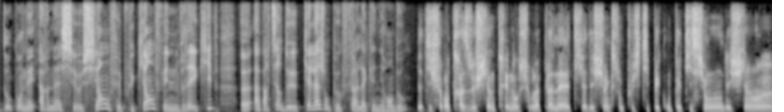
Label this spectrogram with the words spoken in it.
Donc on est harnaché aux chiens, on fait plus qu'un, on fait une vraie équipe. Euh, à partir de quel âge on peut faire la canirando Il y a différentes races de chiens de traîneau sur la planète. Il y a des chiens qui sont plus typés compétition, des chiens, euh,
